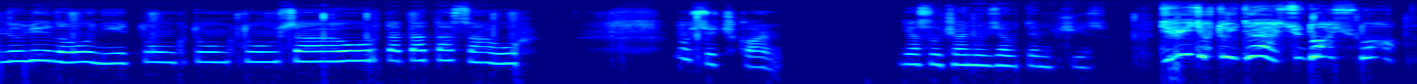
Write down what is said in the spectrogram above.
люлілоні, тунг-тунг-тунг, саур, та-та-та, саур. Ну, все, чекаємо. Я случайно взяв темчіз. Дивіться, хто йде! Сюди, сюди!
